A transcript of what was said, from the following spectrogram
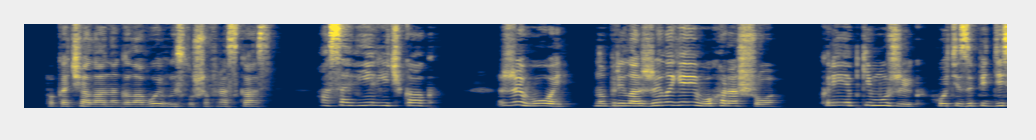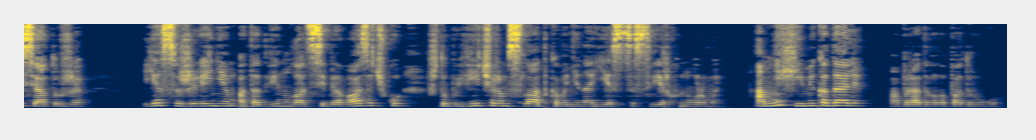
— покачала она головой, выслушав рассказ. «А Савельич как?» «Живой, но приложила я его хорошо. Крепкий мужик, хоть и за пятьдесят уже, я с сожалением отодвинула от себя вазочку, чтобы вечером сладкого не наесться сверх нормы. «А мне химика дали», — обрадовала подругу.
